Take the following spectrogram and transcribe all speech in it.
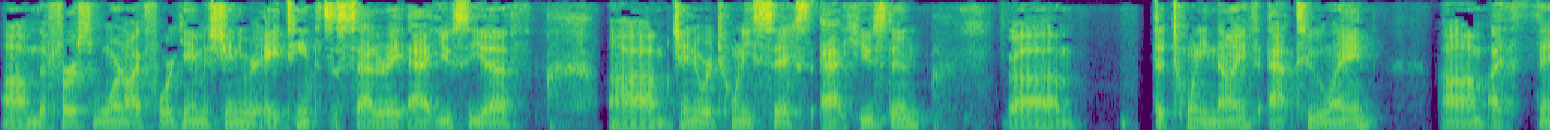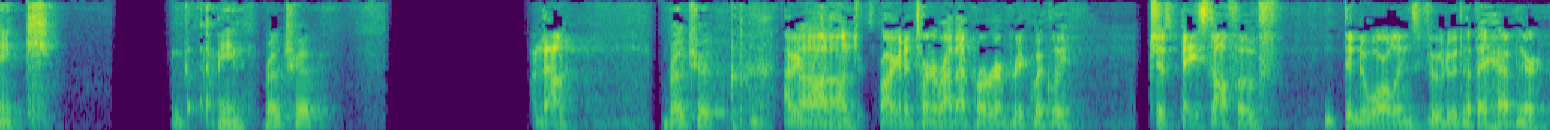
Um, the first War on I-4 game is January 18th. It's a Saturday at UCF. Um, January 26th at Houston. Um, the 29th at Tulane. Um, I think I mean, road trip. I'm down. Road trip. I mean, Ron um, Hunter's probably going to turn around that program pretty quickly, just based off of the New Orleans voodoo that they have there.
